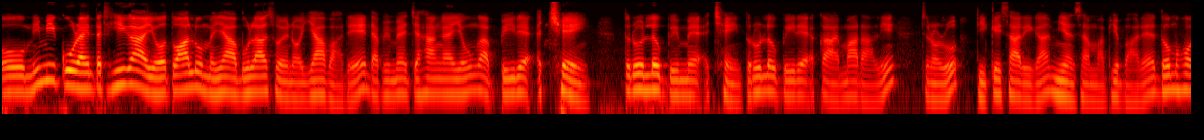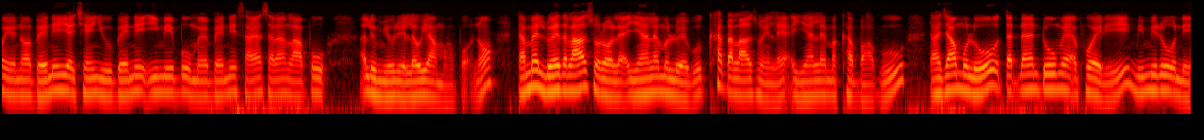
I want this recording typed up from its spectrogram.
ဟိုမိမိကိုယ်တိုင်တတိကရောသွားလို့မရဘူးလားဆိုရင်တော့ရပါတယ်ဒါပေမဲ့ဂျဟာငံယုံကပေးတဲ့အချိန်သူတို့လုပ်ပေးမဲ့အချိန်သူတို့လုပ်ပေးတဲ့အကာအမတာလင်ကျွန်တော်တို့ဒီကိစ္စတွေကမြန်ဆန်မှာဖြစ်ပါတယ်သို့မဟုတ်ရင်တော့ဘယ်နေ့ရက်ချင်းယူဘယ်နေ့ email ပို့မယ်ဘယ်နေ့စာရစာတမ်းလာပို့အဲ့လိုမျိုးတွေလုပ်ရမှာပေါ့နော်ဒါပေမဲ့လွယ်သလားဆိုတော့လည်းအရန်လည်းမလွယ်ဘူးခက်သလားဆိုရင်လည်းအရန်လည်းမခက်ပါဘူးဒါကြောင့်မလို့တက်တန်းတိုးမဲ့အဖွဲ့တွေမိမိတို့အနေ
